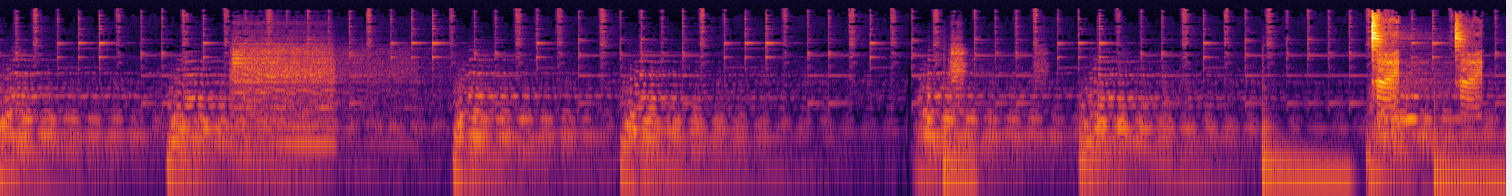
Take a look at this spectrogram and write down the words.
Hi, hi, hi.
